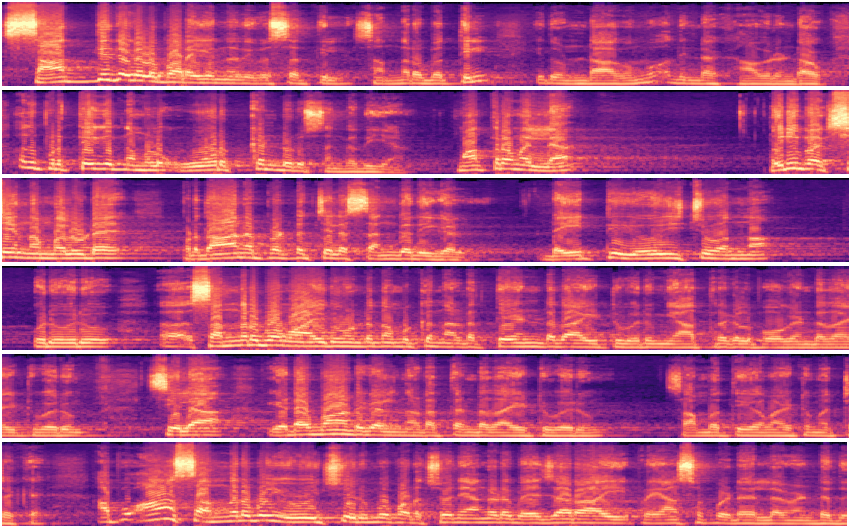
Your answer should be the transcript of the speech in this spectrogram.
സാധ്യതകൾ പറയുന്ന ദിവസത്തിൽ സന്ദർഭത്തിൽ ഇതുണ്ടാകുമ്പോൾ അതിന്റെ കാവലുണ്ടാകും. അത് പ്രത്യേകിച്ച് നമ്മൾ ഓർക്കേണ്ട ഒരു സംഗതിയാണ്. മാത്രമല്ല ഒരു പക്ഷേ നമ്മളുടെ പ്രധാനപ്പെട്ട ചില സംഗതികൾ ഡേറ്റ് യോജിച്ചു വന്ന ഒരു ഒരു സന്ദർഭമായതുകൊണ്ട് നമുക്ക് നടത്തേണ്ടതായിട്ട് വരും യാത്രകൾ പോകേണ്ടതായിട്ട് വരും ചില ഇടപാടുകൾ നടത്തേണ്ടതായിട്ട് വരും സാമ്പത്തികമായിട്ട് മറ്റൊക്കെ. അപ്പോൾ ആ സന്ദർഭം യോജിച്ചു വരുമ്പോൾ പടച്ചോനെ ഞങ്ങളുടെ ബേജാറായി പ്രയാസപ്പെടുകയല്ല വേണ്ടത്.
